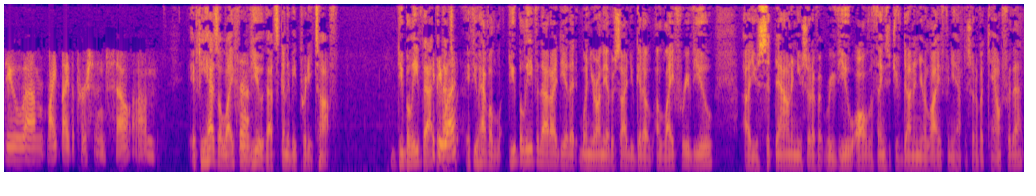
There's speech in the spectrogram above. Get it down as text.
to do um, right by the person. So um, If he has a life Yeah. review, that's going to be pretty tough. Do you believe that? If that that's what? if you have a, do you believe in that idea that when you're on the other side, you get a, a life review? Uh, you sit down and you sort of review all the things that you've done in your life, and you have to sort of account for that.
